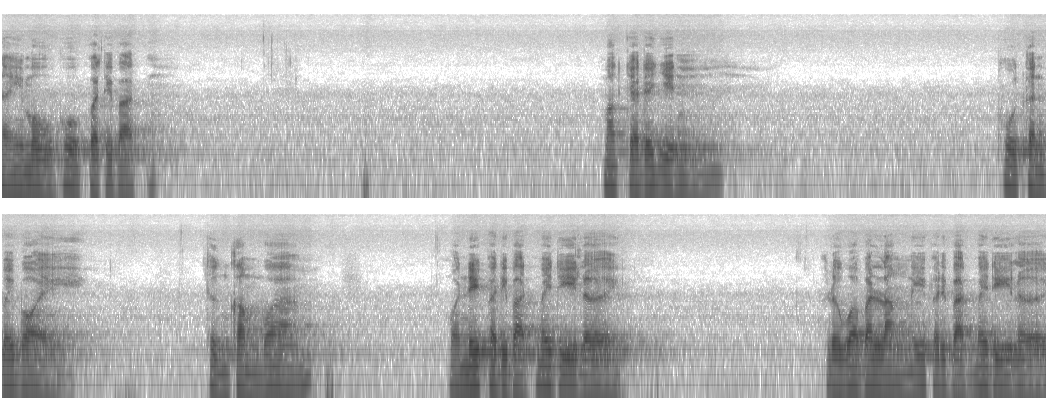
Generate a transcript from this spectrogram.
นหมู่ผู้ปฏิบัติ มักจะได้ยิน พูดกันบ่อยๆ ถึงคำว่า วันนี้ปฏิบัติไม่ดีเลย หรือว่าบัลลังก์นี้ปฏิบัติไม่ดีเลย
